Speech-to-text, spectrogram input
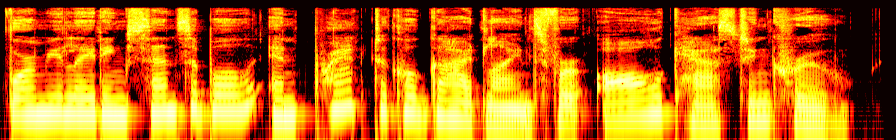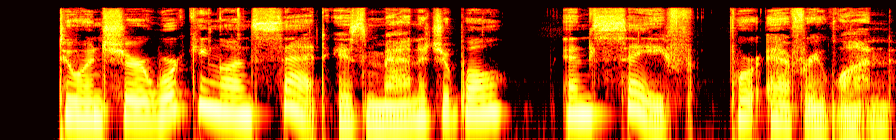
formulating sensible and practical guidelines for all cast and crew to ensure working on set is manageable and safe for everyone.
